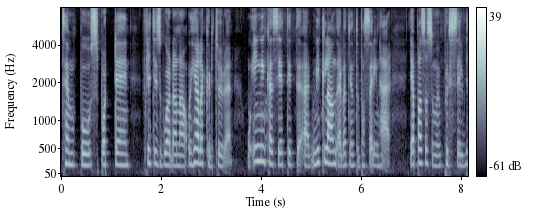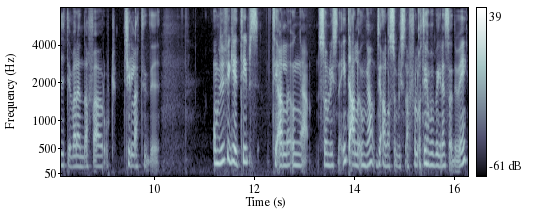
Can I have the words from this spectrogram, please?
tempo, sporten, fritidsgårdarna och hela kulturen. Och ingen kan se att det inte är mitt land eller att jag inte passar in här. Jag passar som en pusselbit i varenda förort. Chilla till dig. Om du fick ge ett tips till alla unga som lyssnar, inte alla unga, till alla som lyssnar, förlåt jag var begränsad mig.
